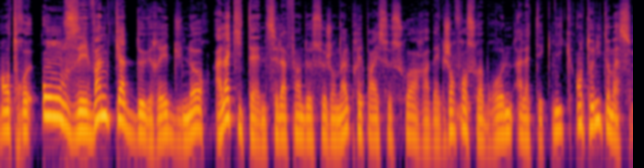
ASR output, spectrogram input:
entre 11 et 24 degrés du nord à l'Aquitaine. C'est la fin de ce journal préparé ce soir avec Jean-François Braun à la technique Anthony Thomasson.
